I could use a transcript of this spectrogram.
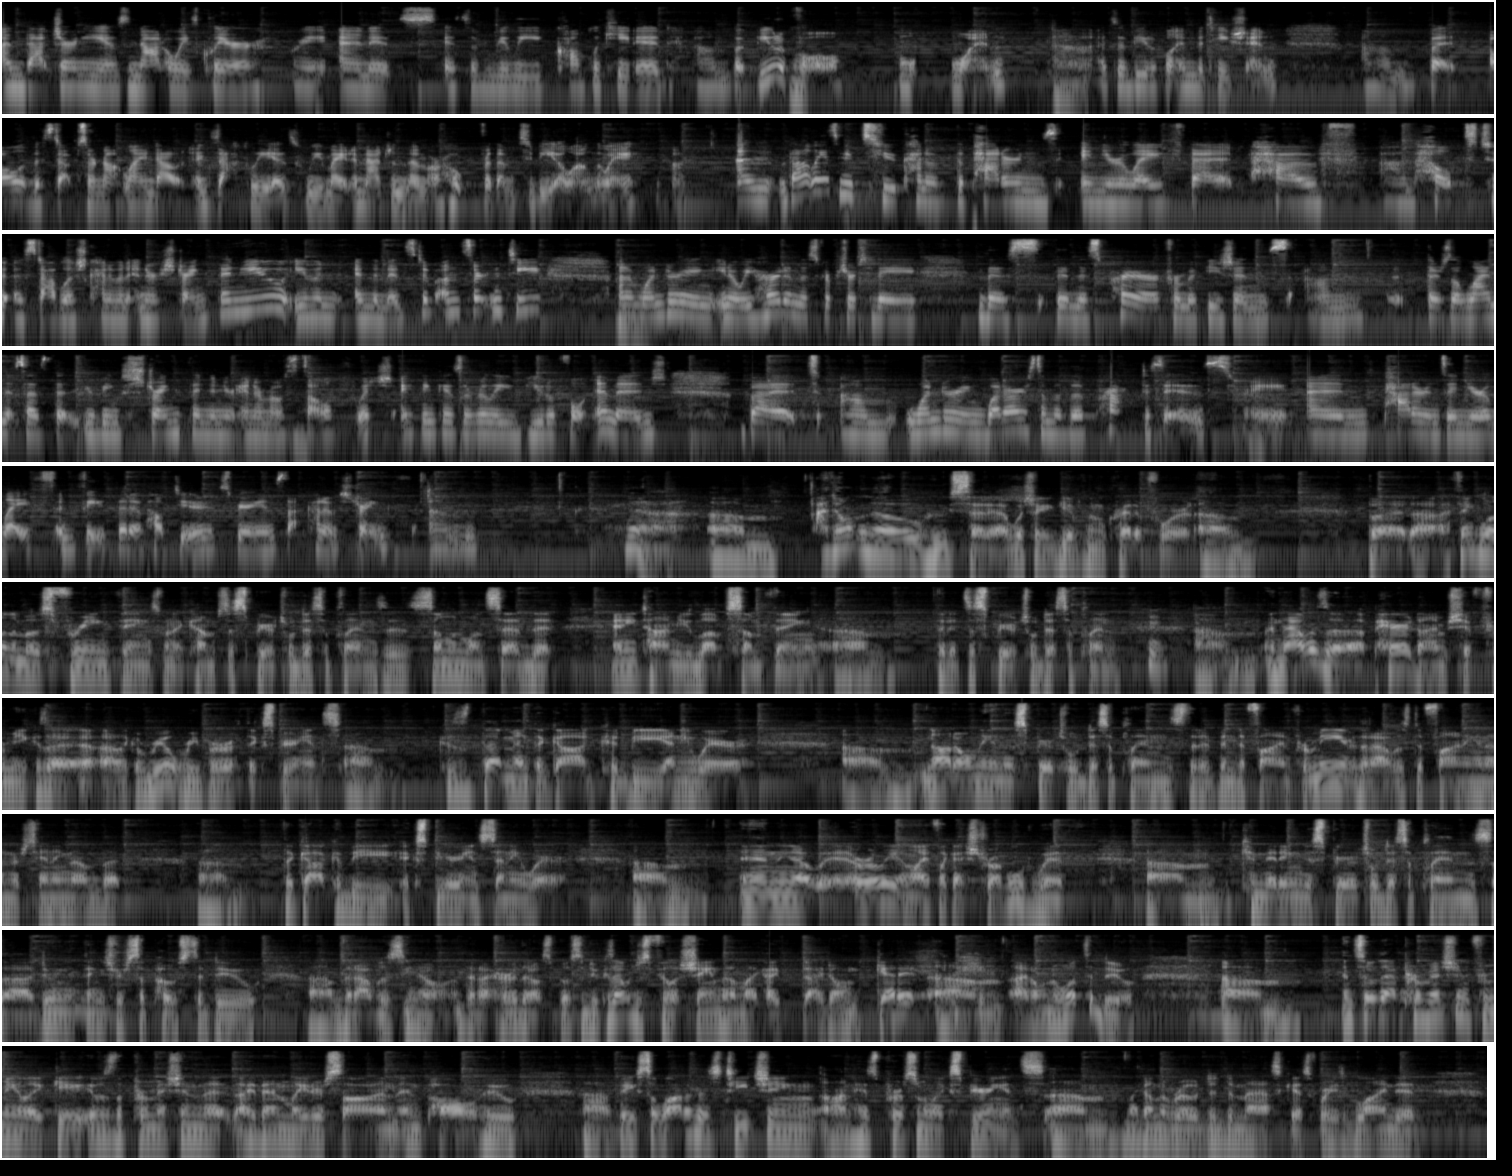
and that journey is not always clear right and it's it's a really complicated um, but beautiful w- one Yeah. uh, it's a beautiful invitation um, but all of the steps are not lined out exactly as we might imagine them or hope for them to be along the way. Um, and that leads me to kind of the patterns in your life that have um, helped to establish kind of an inner strength in you, even in the midst of uncertainty. And I'm wondering, you know, we heard in the scripture today this in this prayer from Ephesians. Um, there's a line that says that you're being strengthened in your innermost self, which I think is a really beautiful image. But um, wondering what are some of the practices, right, and patterns in your life and faith that have helped you experience that kind of strength. Um, Yeah. Um, I don't know who said it. I wish I could give them credit for it. Um, but uh, I think one of the most freeing things when it comes to spiritual disciplines is someone once said that anytime you love something, um, that it's a spiritual discipline. Um, and that was a, a paradigm shift for me because I, I like a real rebirth experience. Because that meant that God could be anywhere um, not only in the spiritual disciplines that had been defined for me or that I was defining and understanding them, but um, that God could be experienced anywhere. Um, and, you know, early in life, like I struggled with um, committing to spiritual disciplines, uh, doing the things you're supposed to do um, that I was, you know, that I heard that I was supposed to do, because I would just feel ashamed that I'm like, I, I don't get it. Um, I don't know what to do. Um, and so that permission for me, like, it was the permission that I then later saw in, in Paul, who uh, based a lot of his teaching on his personal experience, um, like on the road to Damascus, where he's blinded.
